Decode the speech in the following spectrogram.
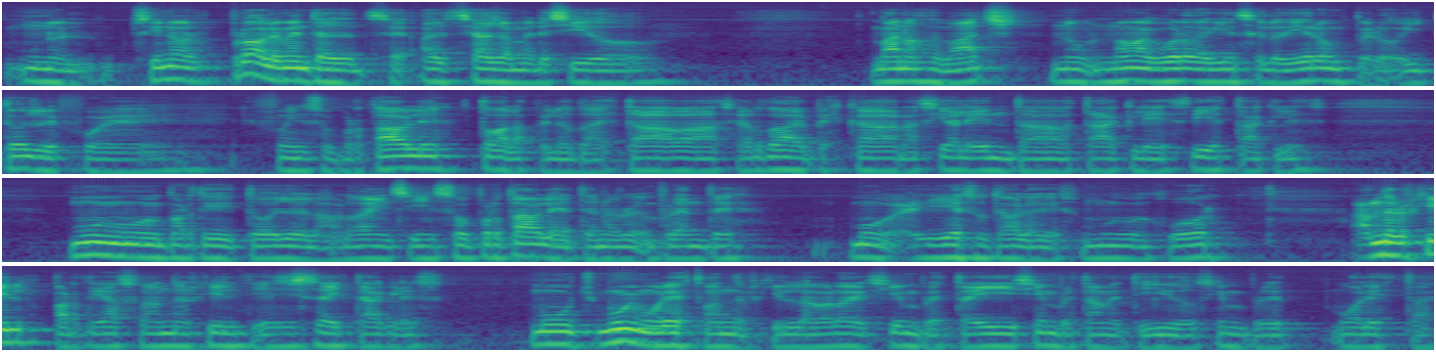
uno, si no, probablemente se, haya merecido manos de match. No, no me acuerdo a quién se lo dieron, pero Itoye fue, fue insoportable. Todas las pelotas estaba, se hartaba de pescar, hacía lenta, tackles, 10 tackles. Muy, muy buen partido de Itoye, la verdad, insoportable de tenerlo enfrente. y eso te habla que es un muy buen jugador. Underhill, partidazo de Underhill, 16 tackles. Muy, muy molesto Underhill, la verdad que siempre está ahí, siempre está metido, siempre molesta,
